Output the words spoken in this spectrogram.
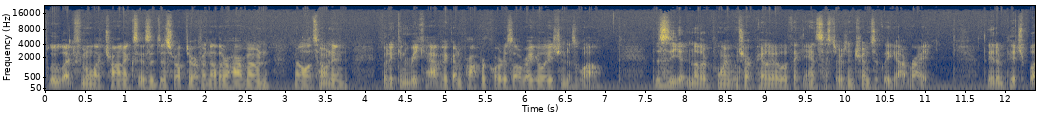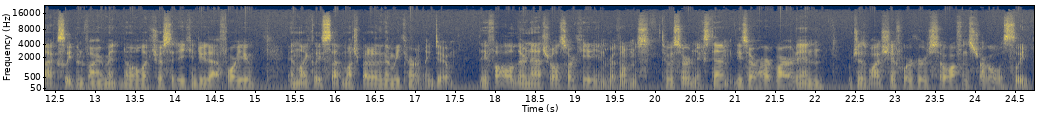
Blue light from electronics is a disruptor of another hormone, melatonin, but it can wreak havoc on proper cortisol regulation as well. This is yet another point which our Paleolithic ancestors intrinsically got right. They had a pitch black sleep environment, no electricity can do that for you, and likely slept much better than we currently do. They followed their natural circadian rhythms. To a certain extent, these are hardwired in, which is why shift workers so often struggle with sleep.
